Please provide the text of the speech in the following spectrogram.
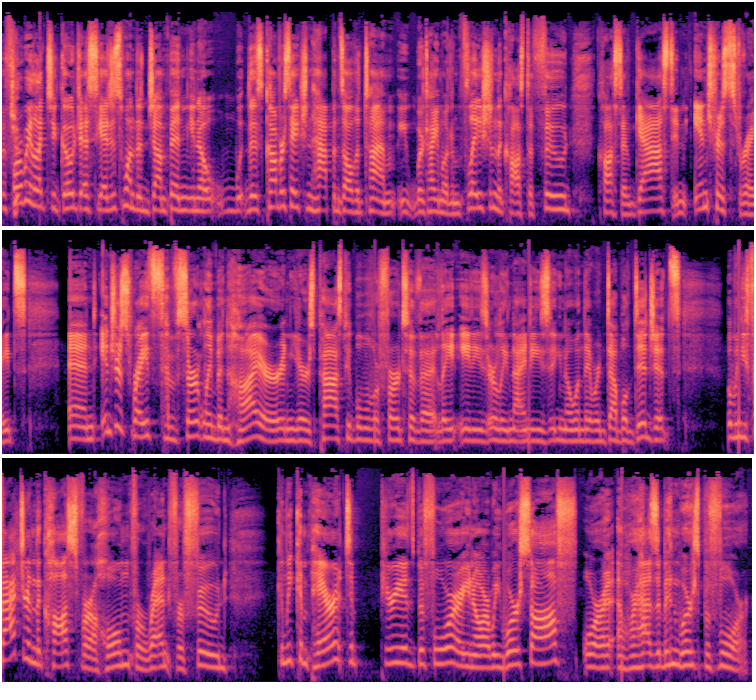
Before we let you go, Jesse, I just wanted to jump in. You know, this conversation happens all the time. We're talking about inflation, the cost of food, cost of gas, and interest rates. And interest rates have certainly been higher in years past. People will refer to the late 80s, early 90s, you know, when they were double digits. But when you factor in the cost for a home, for rent, for food, can we compare it to periods before? You know, are we worse off or, or has it been worse before?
